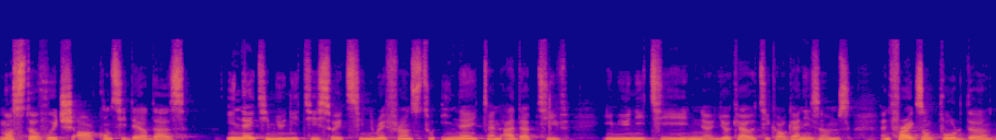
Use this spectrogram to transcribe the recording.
most of which are considered as innate immunity, so it's in reference to innate and adaptive immunity in uh, eukaryotic organisms. And for example, the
